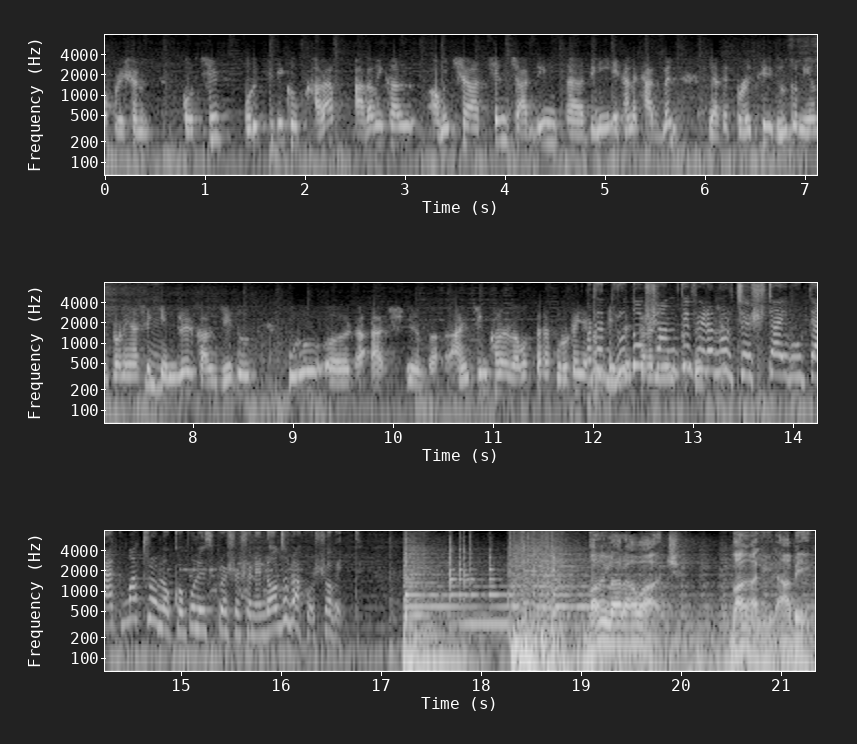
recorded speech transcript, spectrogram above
অপারেশন করছে। পরিস্থিতি খুব খারাপ। আগামীকাল অমিত শাহ আসছেন চার দিন আহ, তিনি এখানে থাকবেন যাতে পরিস্থিতি দ্রুত নিয়ন্ত্রণে আসে কেন্দ্রের। কারণ যেহেতু পুরো আইন শৃঙ্খলার ব্যবস্থাটা পুরোটাই দ্রুত শান্তি ফেরানোর চেষ্টা এই মুহূর্তে একমাত্র লক্ষ্য পুলিশ প্রশাসনের। নজর রাখো সমিত। বাংলার আওয়াজ বাঙালির আবেগ।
